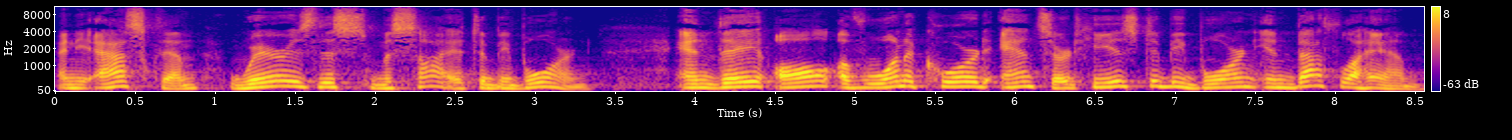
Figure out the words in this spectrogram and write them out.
And he asked them, Where is this Messiah to be born? And they all of one accord answered, He is to be born in Bethlehem.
